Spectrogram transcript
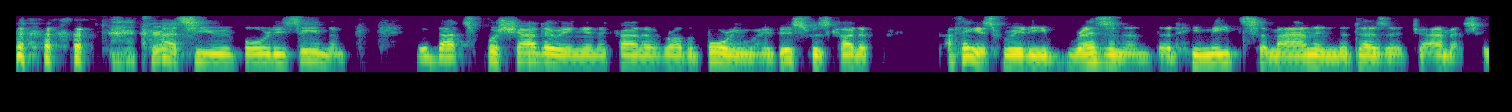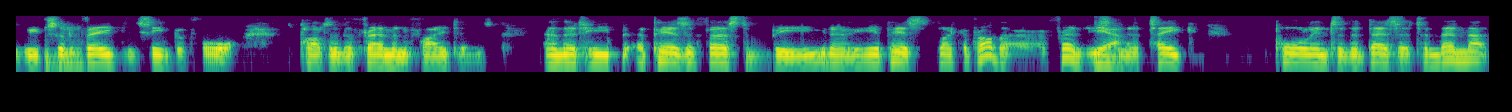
as you've already seen them. That's foreshadowing in a kind of rather boring way. This was kind of, I think it's really resonant that he meets a man in the desert, Jamis, who we've sort of mm-hmm. vaguely seen before, part of the Fremen fighters, and that he appears at first to be, you know, he appears like a brother, a friend. He's Yeah. going to take Paul into the desert, and then that,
